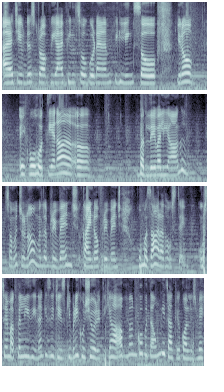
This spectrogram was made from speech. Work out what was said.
I achieved this trophy. I feel so good and I'm feeling so, you know, एक वो होती है ना बदले वाली आग समझ रहे हो ना? मतलब रिवेंज काइंड ऑफ़ रिवेंज वो मज़ा आ रहा था उस टाइम उस टाइम अकल नहीं थी ना किसी चीज़ की, बड़ी खुशी हो रही थी कि अब मैं उनको बताऊँगी जाके कॉलेज में.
